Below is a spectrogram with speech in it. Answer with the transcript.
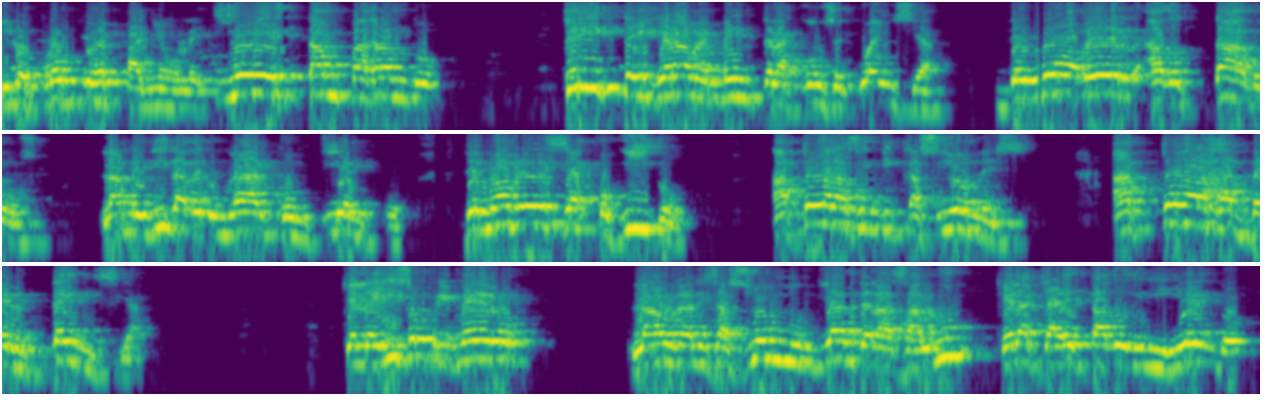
y los propios españoles y hoy están pagando triste y gravemente las consecuencias de no haber adoptado la medida de lugar con tiempo, de no haberse acogido a todas las indicaciones, a todas las advertencias que le hizo primero la Organización Mundial de la Salud, que es la que ha estado dirigiendo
